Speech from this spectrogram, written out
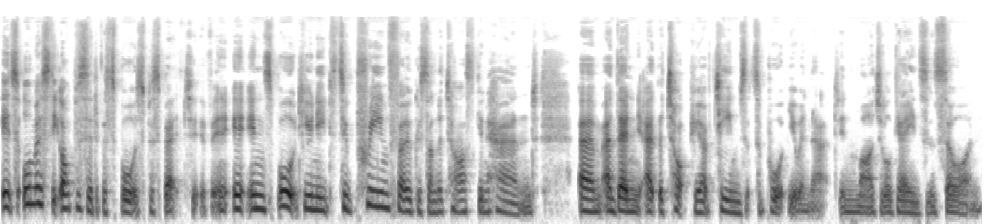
it's almost the opposite of a sports perspective. In, in sport, you need supreme focus on the task in hand. Um, and then at the top, you have teams that support you in that, in marginal gains and so on.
